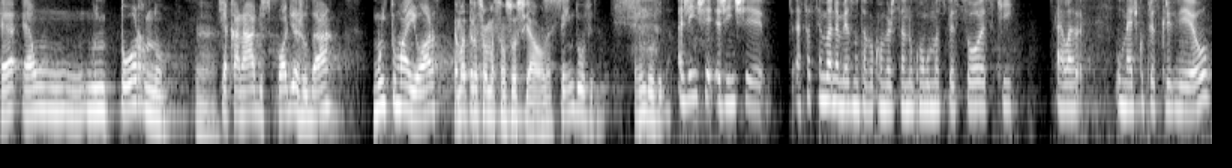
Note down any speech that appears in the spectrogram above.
é, é um, um entorno é. que a cannabis pode ajudar muito maior. É uma transformação social, né? Sem dúvida, sem dúvida. A gente, a gente essa semana mesmo estava conversando com algumas pessoas que ela, o médico prescreveu,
